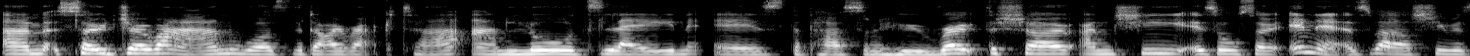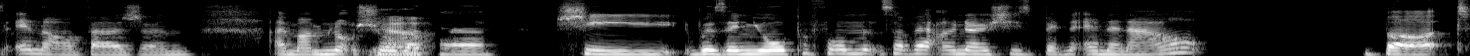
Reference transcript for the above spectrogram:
Um, so Joanne was the director, and Lourds Lane is the person who wrote the show, and she is also in it as well. She was in our version. Um, I'm not sure Yeah. whether she was in your performance of it. I know she's been in and out, but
